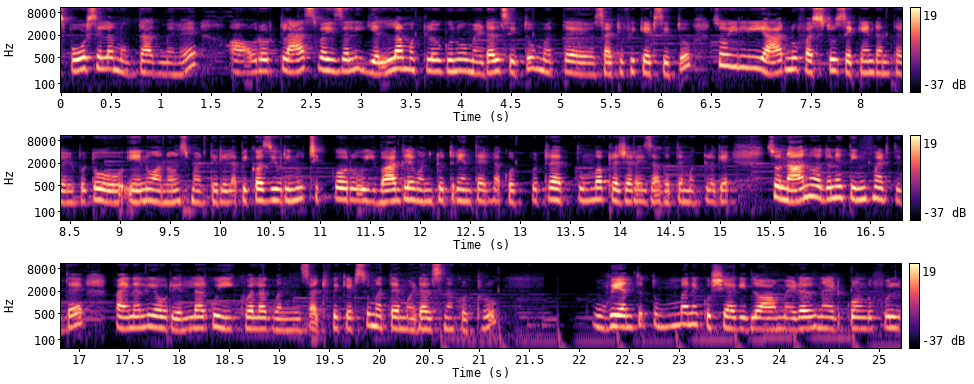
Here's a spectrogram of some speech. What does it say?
ಸ್ಪೋರ್ಟ್ಸ್ ಎಲ್ಲ ಮುಗಿದಾದ್ಮೇಲೆ ಅವ್ರವ್ರ ಕ್ಲಾಸ್ ವೈಸಲ್ಲಿ ಎಲ್ಲ ಮಕ್ಳಿಗೂ ಮೆಡಲ್ಸ್ ಇತ್ತು, ಮತ್ತು ಸರ್ಟಿಫಿಕೇಟ್ಸ್ ಇತ್ತು. ಸೊ ಇಲ್ಲಿ ಯಾರನ್ನೂ ಫಸ್ಟು ಸೆಕೆಂಡ್ ಅಂತ ಹೇಳ್ಬಿಟ್ಟು ಏನೂ ಅನೌನ್ಸ್ ಮಾಡ್ತಿರಲಿಲ್ಲ. ಬಿಕಾಸ್ ಇವ್ರು ಇನ್ನೂ ಚಿಕ್ಕವರು ಇವಾಗಲೇ ಒನ್ ಟು ತ್ರೀ ಅಂತ ಎಲ್ಲ ಕೊಟ್ಬಿಟ್ರೆ ಅದು ತುಂಬ ಪ್ರೆಷರೈಸ್ ಆಗುತ್ತೆ ಮಕ್ಕಳಿಗೆ ಸೊ ನಾನು ಅದನ್ನೇ ಥಿಂಕ್ ಮಾಡ್ತಿದ್ದೆ. ಫೈನಲಿ ಅವ್ರು ಎಲ್ಲರಿಗೂ ಈಕ್ವಲಾಗಿ ಒಂದು ಸರ್ಟಿಫಿಕೇಟ್ಸು ಮತ್ತು ಮೆಡಲ್ಸ್ನ ಕೊಟ್ಟರು ಉವಿ ಅಂತೂ ತುಂಬಾ ಖುಷಿಯಾಗಿದ್ಲು. ಆ ಮೆಡಲ್ನ ಇಟ್ಕೊಂಡು ಫುಲ್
